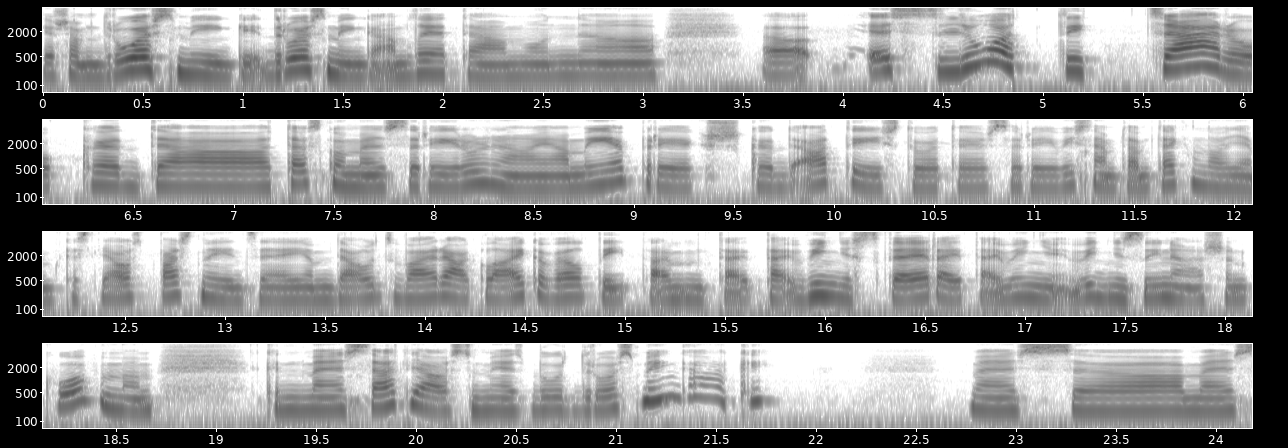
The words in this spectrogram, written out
tiešām drosmīgi, drosmīgām lietām. Un, uh, es ļoti ceru, ka uh, tas, ko mēs arī runājām iepriekš, kad attīstoties arī visām tām tehnoloģijām, kas ļaus pasniedzējiem daudz vairāk laika veltīt tam, tai, tai viņa sfērai, tai viņa, viņa zināšanu kopumam, kad mēs atļausimies būt drosmīgāki. Mēs, mēs,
